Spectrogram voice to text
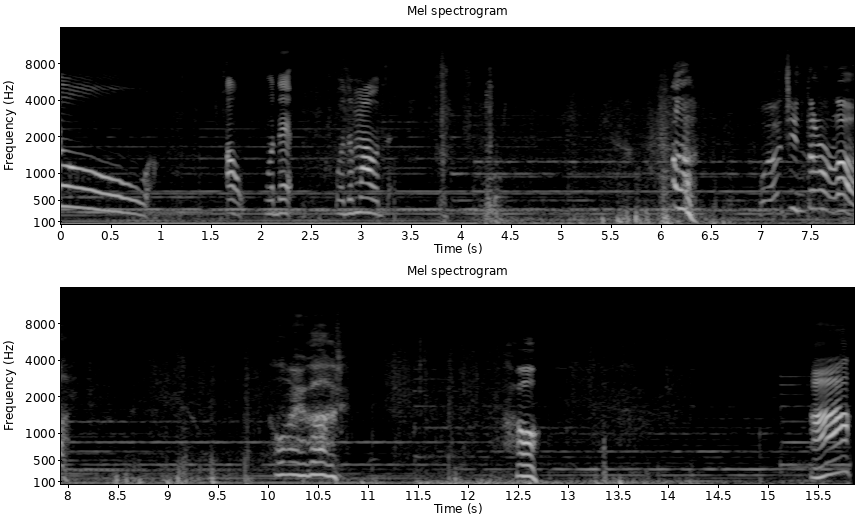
路。哦，我的我的帽子。啊！我要进洞了！Oh my god！好。啊？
